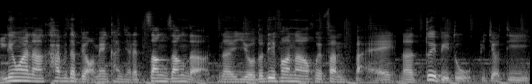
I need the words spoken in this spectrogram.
另外呢，咖啡的表面看起来脏脏的，那有的地方呢会泛白，那对比度比较低。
